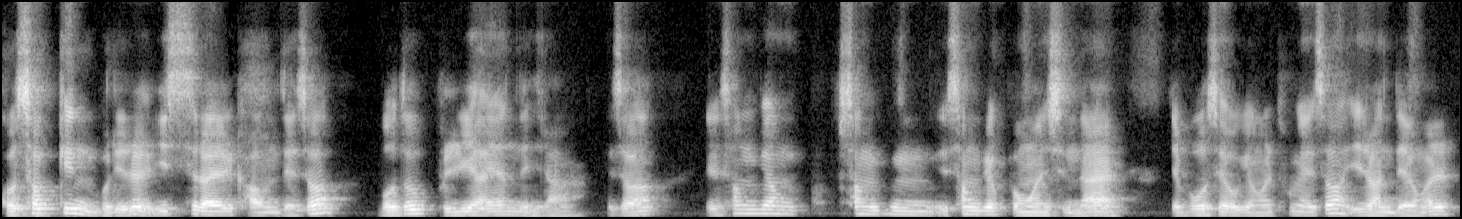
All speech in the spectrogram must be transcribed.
그 섞인 무리를 이스라엘 가운데서 모두 분리하였느니라. 그래서 이 성병 성 성벽 봉헌신 날 모세오경을 통해서 이런 내용을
